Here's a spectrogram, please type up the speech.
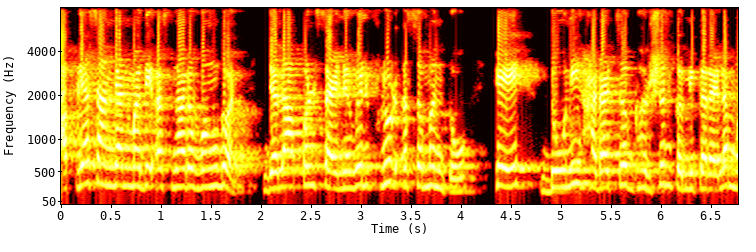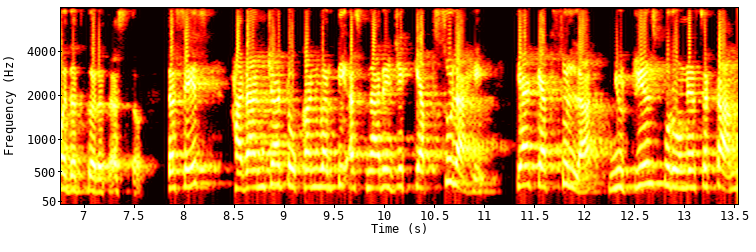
आपल्या सांध्यांमध्ये असणारं वंगण ज्याला आपण सायनोवेल फ्लूड असं म्हणतो हे दोन्ही हाडाचं घर्षण कमी करायला मदत करत असतं. तसेच हाडांच्या टोकांवरती असणारे जे कॅप्सूल आहे त्या कॅप्सूलला न्यूट्रियन्स पुरवण्याचं काम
